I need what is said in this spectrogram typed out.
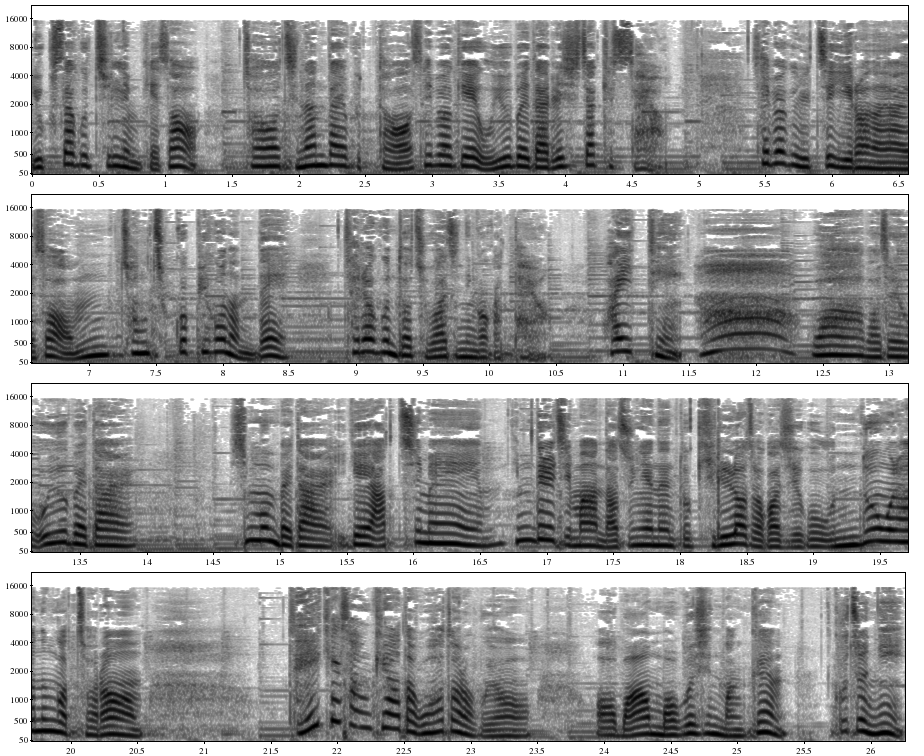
6497님께서 저 지난달부터 새벽에 우유 배달을 시작했어요. 새벽 일찍 일어나야 해서 엄청 춥고 피곤한데 체력은 더 좋아지는 것 같아요. 화이팅! 와, 맞아요. 우유 배달, 신문 배달. 이게 아침에 힘들지만 나중에는 또 길러져가지고 운동을 하는 것처럼 되게 상쾌하다고 하더라고요. 어, 마음 먹으신 만큼 꾸준히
